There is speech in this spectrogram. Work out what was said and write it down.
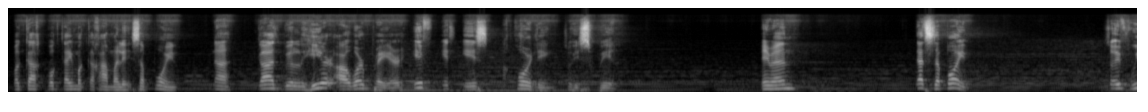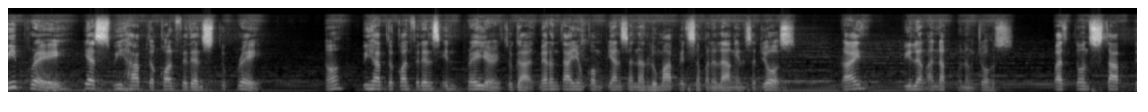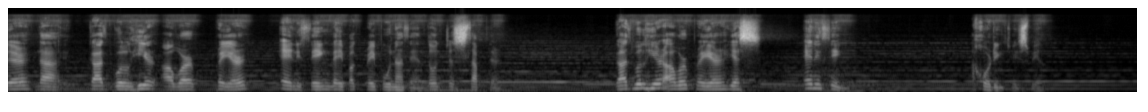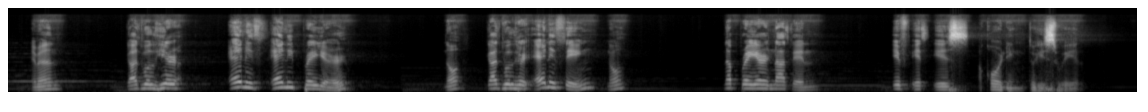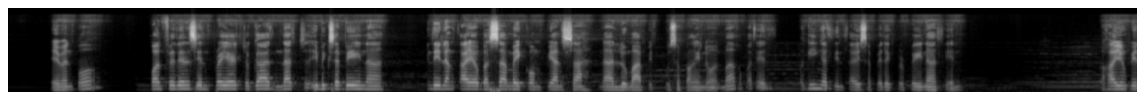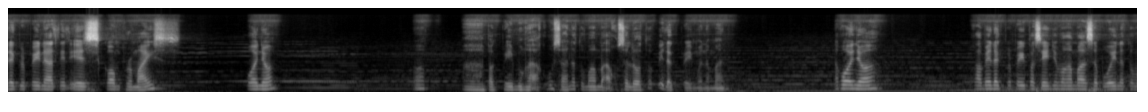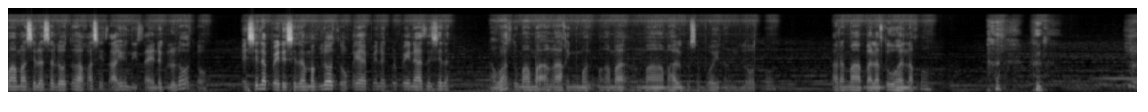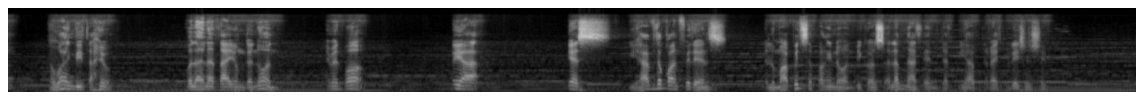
magka, wag tayong magkakamali sa point na God will hear our prayer if it is according to His will. Amen? That's the point. So if we pray, yes, we have the confidence to pray. No? We have the confidence in prayer to God. Meron tayong kumpiyansa na lumapit sa panalangin sa Diyos. Right? Bilang anak po ng Diyos. But don't stop there na God will hear our prayer, anything na ipag-pray po natin. Don't just stop there. God will hear our prayer, yes, anything according to His will. Amen? God will hear any any prayer, no? God will hear anything, no? Na prayer natin if it is according to His will. Amen po? Confidence in prayer to God, not ibig sabihin na hindi lang tayo basta may kumpiyansa na lumapit po sa Panginoon. Mga kapatid, mag-ingat din tayo sa pinag-pray natin. Baka yung pinag-pray natin is compromise. Kuha nyo? Oh, ah, pag-pray mo nga ako, sana tumama ako sa loto, pinag-pray mo naman. Nakuha nyo? Baka may nagpray pa sa inyo mga mahal sa buhay na tumama sila sa loto ha, kasi tayo hindi tayo nagloloto. Eh sila, pwede sila magloto, kaya pinag-pray natin sila, nawa, tumama ang aking mga, mga, ang mga mahal ko sa buhay ng loto para mabalatuhan ako. nawa, hindi tayo, wala na tayong ganon. Amen po? Kaya, yes, we have the confidence na lumapit sa Panginoon because alam natin that we have the right relationship.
